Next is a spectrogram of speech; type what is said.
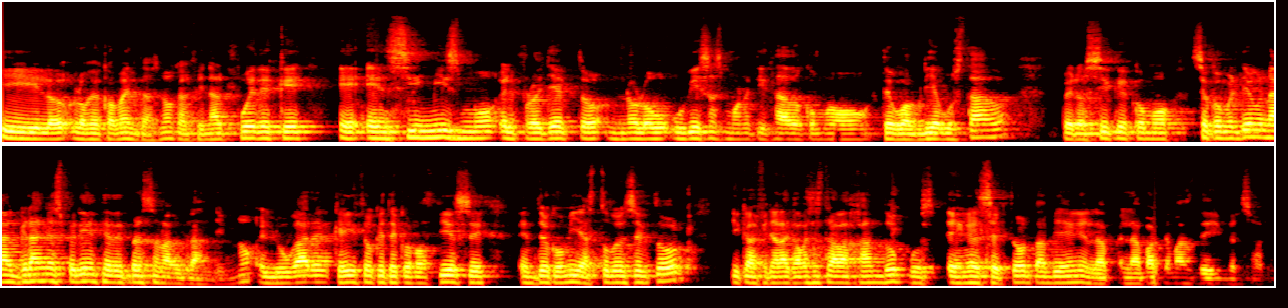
Y lo, que comentas, ¿no? Que al final puede que eh, en sí mismo el proyecto no lo hubieses monetizado como te habría gustado, pero sí que como se convirtió en una gran experiencia de personal branding, ¿no? El lugar que hizo que te conociese, entre comillas, todo el sector y que al final acabases trabajando pues en el sector también, en la, en la parte más de inversores.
